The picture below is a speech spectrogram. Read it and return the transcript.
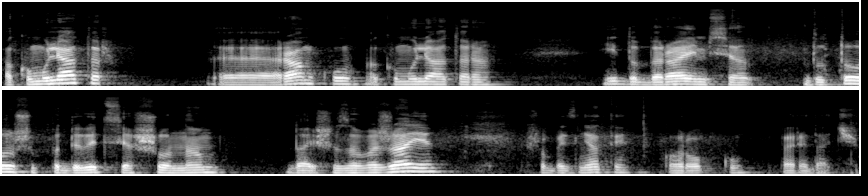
акумулятор, е, рамку акумулятора. І добираємося до того, щоб подивитися, що нам далі заважає, щоб зняти коробку передач.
